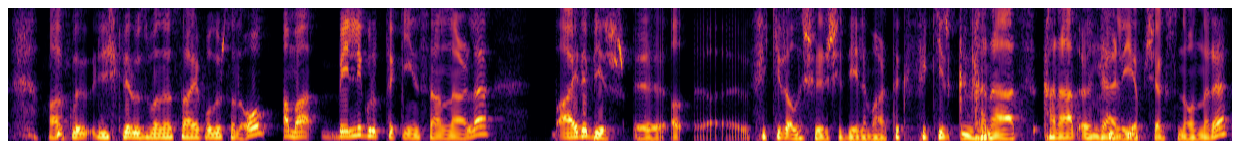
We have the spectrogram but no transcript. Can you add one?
halkla ilişkiler uzmanına sahip olursan ol ama belli gruptaki insanlarla ayrı bir e, e, fikir alışverişi diyelim artık. Fikir kanaat, kanaat önderliği yapacaksın onlara.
